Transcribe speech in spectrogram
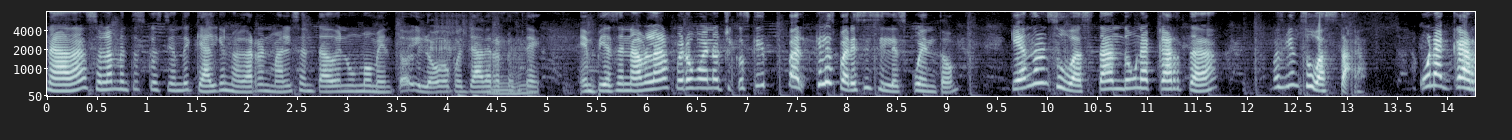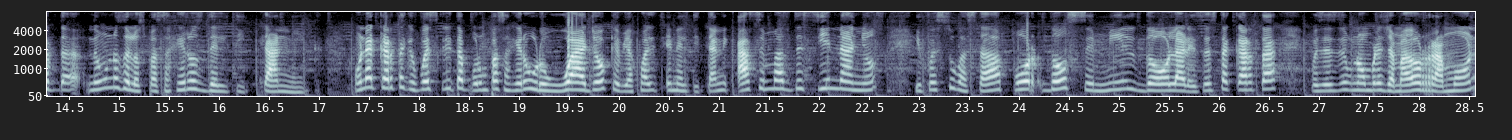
nada, solamente es cuestión de que alguien lo agarren mal sentado en un momento y luego pues ya de repente empiecen a hablar. Pero bueno chicos, ¿qué, ¿qué les parece si les cuento que andan subastando una carta, más bien subastar, una carta de unos de los pasajeros del Titanic? Una carta que fue escrita por un pasajero uruguayo que viajó en el Titanic hace más de 100 años y fue subastada por 12 mil dólares. Esta carta pues es de un hombre llamado Ramón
